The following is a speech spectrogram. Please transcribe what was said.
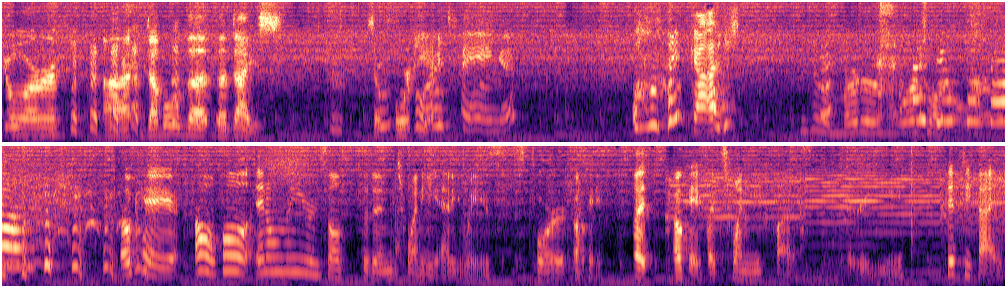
your uh, double the the dice. So Poor 48. thing. Oh my gosh. You're gonna murder his war I feel so bad. okay. Oh well, it only resulted in twenty anyways. For okay, but okay, but twenty plus 30, 55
